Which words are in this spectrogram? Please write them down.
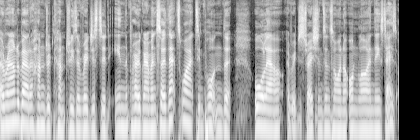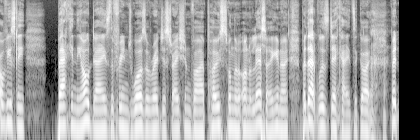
around about 100 countries are registered in the program and so that's why it's important that all our registrations and so on are online these days obviously back in the old days the fringe was a registration via post on the on a letter you know but that was decades ago but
